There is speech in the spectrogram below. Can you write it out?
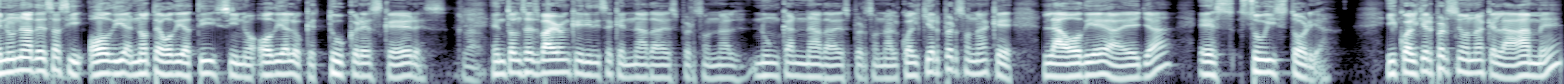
En una de esas, si odia, no te odia a ti, sino odia lo que tú crees que eres. Entonces Byron Katie dice que nada es personal, nunca nada es personal. Cualquier persona que la odie a ella es su historia. Y cualquier persona que la ame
